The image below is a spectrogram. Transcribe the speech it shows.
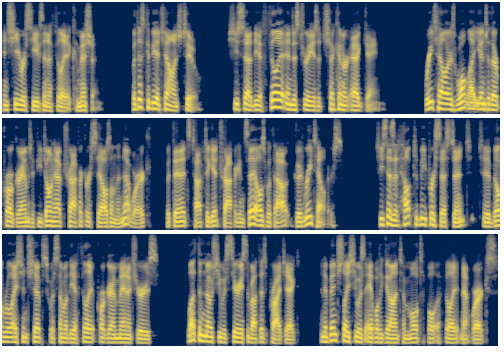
and she receives an affiliate commission. But this could be a challenge too. She said the affiliate industry is a chicken or egg game. Retailers won't let you into their programs if you don't have traffic or sales on the network, but then it's tough to get traffic and sales without good retailers. She says it helped to be persistent, to build relationships with some of the affiliate program managers, let them know she was serious about this project, and eventually she was able to get onto multiple affiliate networks.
